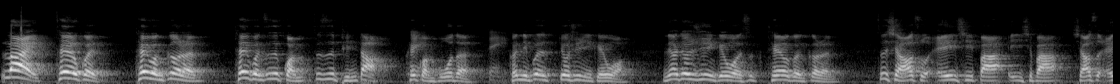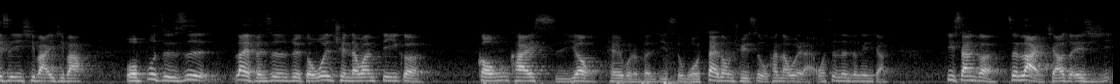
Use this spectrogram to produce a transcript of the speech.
来，Telegram，Telegram 个人，Telegram 这是管这是频道可以广播的，对，可你不能丢讯息给我，你要丢讯息给我是 Telegram 个人。这小老鼠 A 一七八 A 一七八，小老鼠 S 一七八一七八，我不只是赖粉丝人最多，我也是全台湾第一个公开使用 Telegram 的分析师，我带动趋势，我看到未来，我是认真跟你讲。第三个，这赖小老鼠 S 七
